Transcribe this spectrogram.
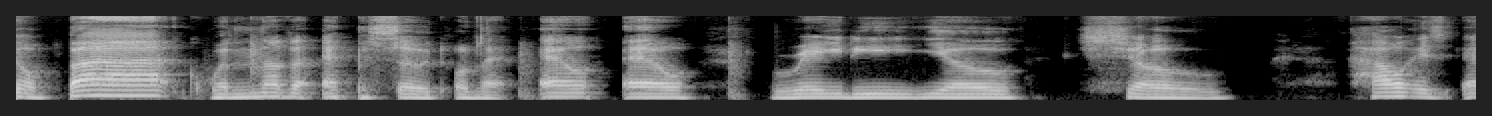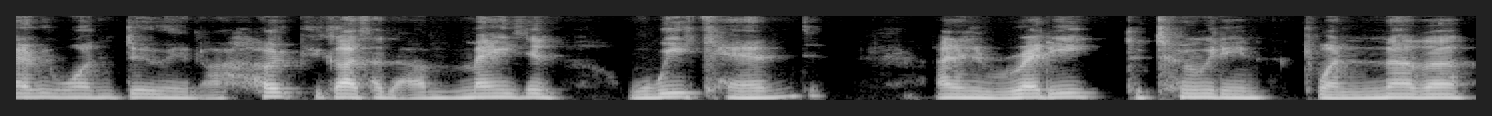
are back with another episode on the LL Radio Show. How is everyone doing? I hope you guys had an amazing weekend and is ready to tune in to another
